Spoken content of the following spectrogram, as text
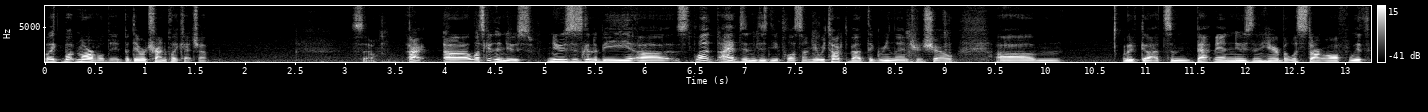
like what Marvel did, but they were trying to play catch up. So, all right, uh, let's get into news. News is going to be uh, I have Disney Plus on here. We talked about the Green Lantern show. Um, we've got some Batman news in here, but let's start off with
